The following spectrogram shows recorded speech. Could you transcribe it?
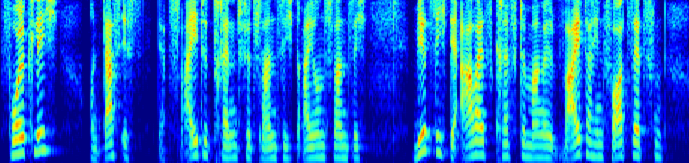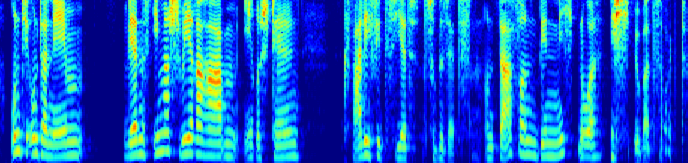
Folglich, und das ist der zweite Trend für 2023, wird sich der Arbeitskräftemangel weiterhin fortsetzen und die Unternehmen werden es immer schwerer haben, ihre Stellen qualifiziert zu besetzen. Und davon bin nicht nur ich überzeugt.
